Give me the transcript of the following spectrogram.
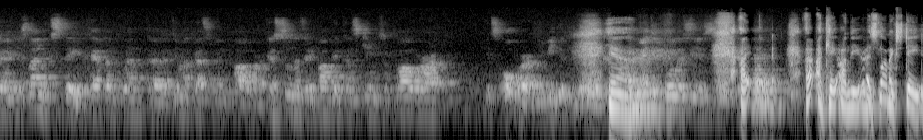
uh, Islamic State happened when uh, Democrats were in power. As soon as Republicans came to power, it's over immediately. Yeah. I, I- okay, on the Islamic State,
